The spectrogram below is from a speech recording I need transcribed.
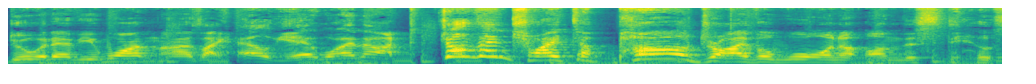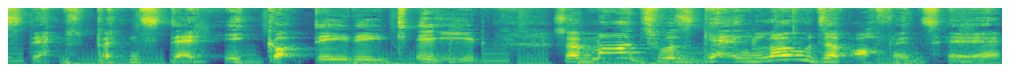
Do whatever you want. And I was like, hell yeah, why not? Jon then tried to pile drive a Warner on the steel steps, but instead he got DDT'd. So Mance was getting loads of offense here.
